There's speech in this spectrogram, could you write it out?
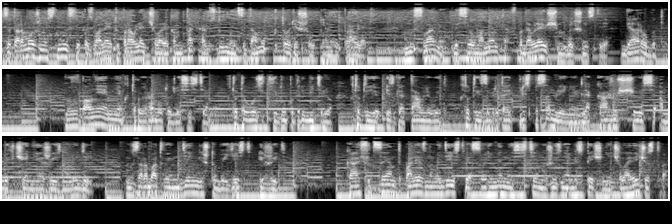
Заторможенность мысли позволяет управлять человеком так, как вздумается тому, кто решил им управлять. Мы с вами до сего момента в подавляющем большинстве биороботы. Мы выполняем некоторую работу для системы. Кто-то возит еду потребителю, кто-то ее изготавливает, кто-то изобретает приспособления для кажущегося облегчения жизни людей. Мы зарабатываем деньги, чтобы есть и жить. Коэффициент полезного действия современной системы жизнеобеспечения человечества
